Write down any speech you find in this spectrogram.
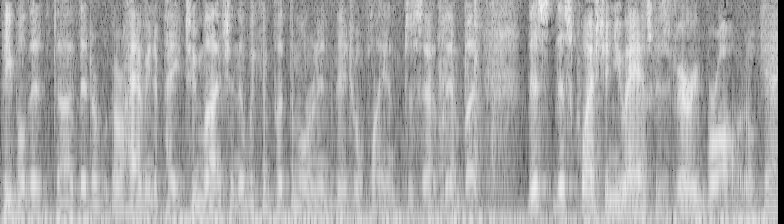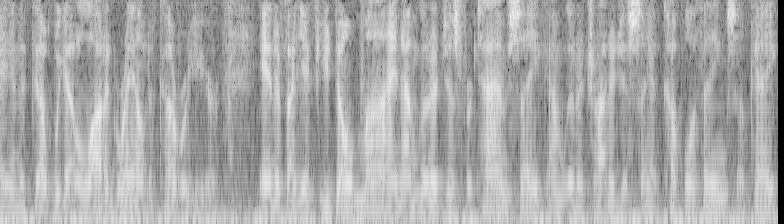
people that uh, that are, having to pay too much, and then we can put them on an individual plan to save them. But this this question you ask is very broad, okay, and we got a lot of ground to cover here. And if I, if you don't mind, I'm going to just for time's sake, I'm going to try to just say a couple of things, okay,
